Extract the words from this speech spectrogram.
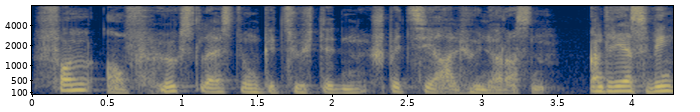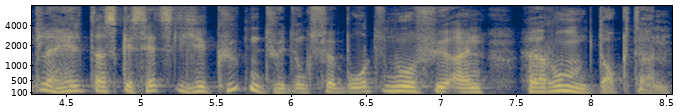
von auf Höchstleistung gezüchteten Spezialhühnerrassen. Andreas Winkler hält das gesetzliche Kükentötungsverbot nur für ein Herumdoktern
